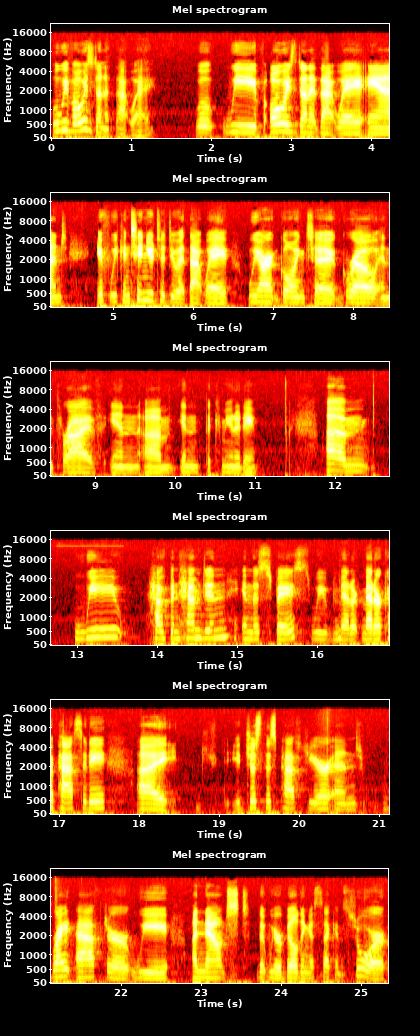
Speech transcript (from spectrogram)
Well, we've always done it that way. Well, we've always done it that way, and if we continue to do it that way, we aren't going to grow and thrive in um, in the community. Um, we have been hemmed in in this space. We met, our, met our capacity uh, just this past year, and right after we announced that we were building a second store,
